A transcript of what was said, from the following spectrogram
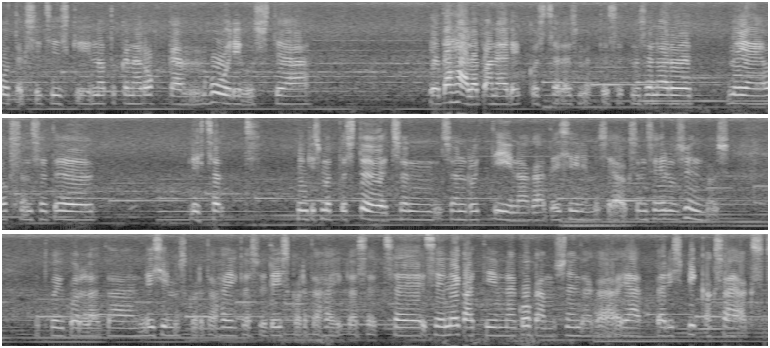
ootaksid siiski natukene rohkem hoolivust ja ja tähelepanelikkust selles mõttes, et ma saan aru, et meie jaoks on see töö lihtsalt mingis mõttes töö, et see on, see on rutiin, aga teise inimese jaoks on see elusündmus. et võib-olla ta on esimest korda haiglas või teist korda haiglas, et see, see negatiivne kogemus nendega jääb päris pikaks ajaks.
